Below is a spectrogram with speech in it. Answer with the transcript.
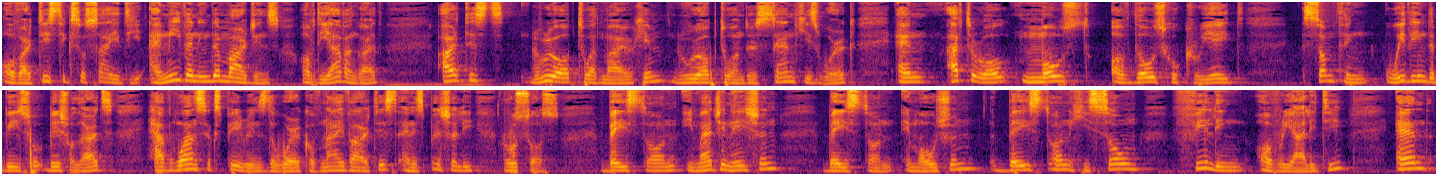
of artistic society and even in the margins of the avant garde, artists grew up to admire him, grew up to understand his work, and after all, most of those who create something within the visual, arts have once experienced the work of naive artists and especially Rousseau's, based on imagination, based on emotion, based on his own feeling of reality, and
